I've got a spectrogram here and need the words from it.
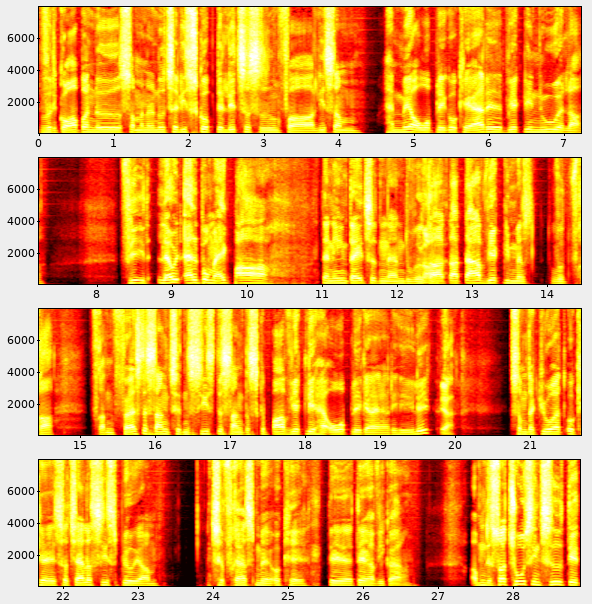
du ved, det går op og ned, så man er nødt til at lige skubbe det lidt til siden, for at ligesom have mere overblik. Okay, er det virkelig nu, eller... Fordi lave et album er ikke bare den ene dag til den anden, du ved. Nej. Der, der, der er virkelig, men, du ved, fra, fra den første sang til den sidste sang, der skal bare virkelig have overblik af det hele, ikke? Ja. som der gjorde, at okay, så til allersidst blev jeg tilfreds med, okay, det, det har vi gør. Om det så tog sin tid, det,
